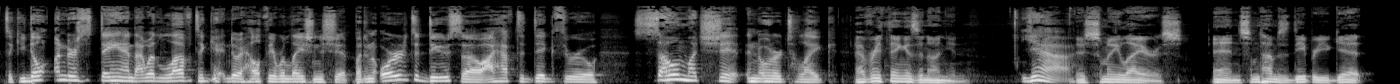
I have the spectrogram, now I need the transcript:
It's like you don't understand. I would love to get into a healthy relationship, but in order to do so, I have to dig through so much shit in order to like Everything is an onion. yeah. There's so many layers. And sometimes the deeper you get,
